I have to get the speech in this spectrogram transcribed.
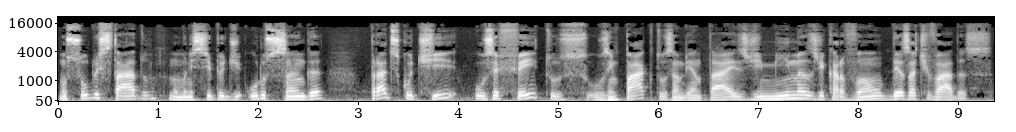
no sul do estado, no município de Uruçanga, para discutir os efeitos, os impactos ambientais de minas de carvão desativadas.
